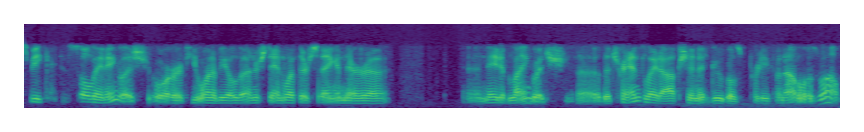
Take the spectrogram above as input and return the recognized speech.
speak solely in English, or if you want to be able to understand what they're saying in their uh, native language, uh, the translate option at Google is pretty phenomenal as well.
